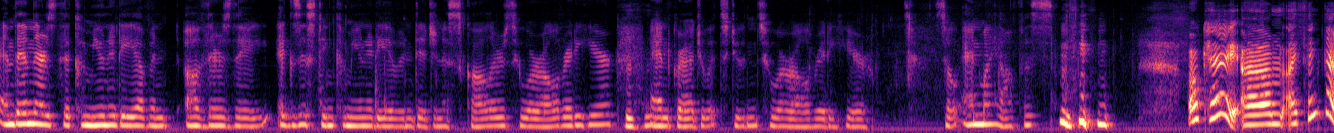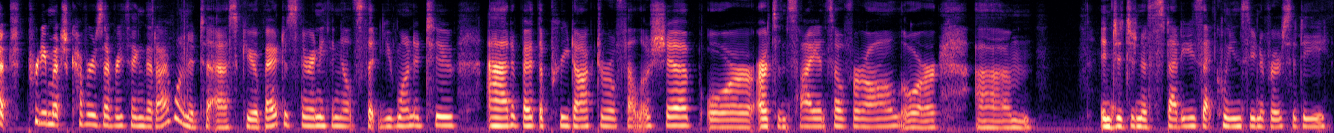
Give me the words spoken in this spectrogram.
and then there's the community of, in, of there's the existing community of indigenous scholars who are already here mm-hmm. and graduate students who are already here. So and my office Okay, um, I think that pretty much covers everything that I wanted to ask you about. Is there anything else that you wanted to add about the pre-doctoral fellowship or arts and science overall or um, Indigenous studies at Queen's University?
